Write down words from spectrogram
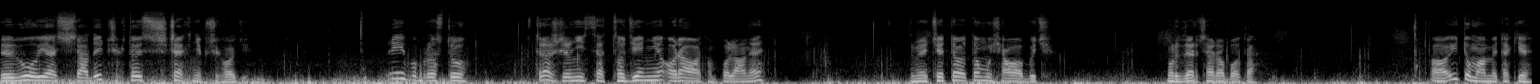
Żeby było widać ślady, czy ktoś z Czech nie przychodzi. I po prostu Straż Graniczna codziennie orała tą polanę. Rozumiecie? To, to musiała być mordercza robota. O i tu mamy takie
